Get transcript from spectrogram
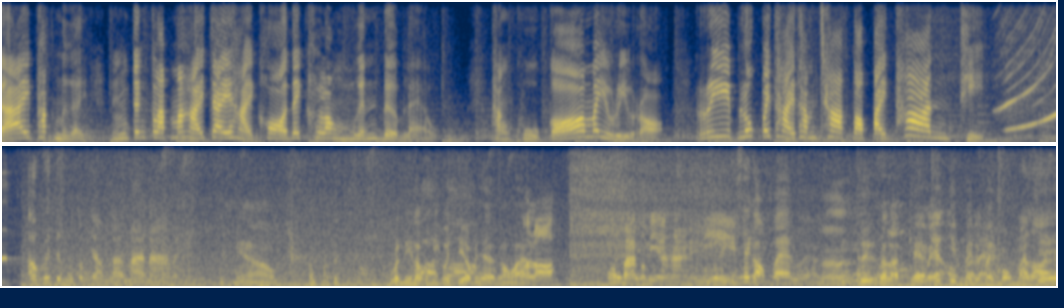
ได้พักเหนื่อย จนกลับมาหายใจหายคอได้คล่องเหมือนเดิมแล้ว ทั้งคู่ก็ไม่รีรอ รีบลุกไปถ่ายทำฉากต่อไปทันทีเอาก๋วยเตี๋ยวหมูต้มยำร้านมานาไหมไม่เอา วันนี้เราก็มีก๋วยเตี๋ยวไม่ใช่เหรอกลางวันเอาเหรอของป้าก็มีอาหารในนี่ นี่ไส้กรอกแป้งเลยอะ ซื้อสลัดแขกให้กินไหมเดี๋ยวไปบงมาเช่อ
